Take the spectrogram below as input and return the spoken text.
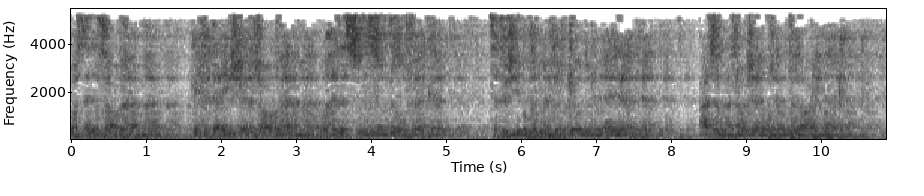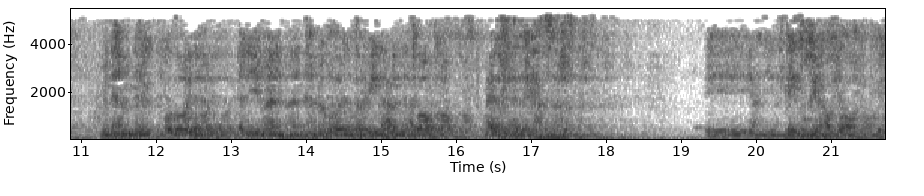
واسأل الثعبان كيف تعيش يا ثعبان وهذا السم يملأ فاك؟ ستجيب كما في الكون من آيات. عجبا عجاب لو تلو عيناك. من أهم قضايا الإيمان من أهم قضايا التوحيد على الإطلاق معرفة الله عز وجل. يعني لكي تطيع الله لكي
